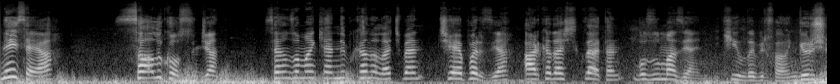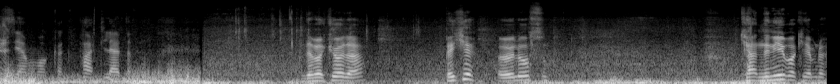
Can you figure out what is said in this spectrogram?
Neyse ya. Sağlık olsun Can. Sen o zaman kendi bir kanal aç. Ben şey yaparız ya. Arkadaşlık zaten bozulmaz yani. İki yılda bir falan. Görüşürüz yani muhakkak partilerde falan. Demek öyle ha. Peki öyle olsun. Kendine iyi bak Emre.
